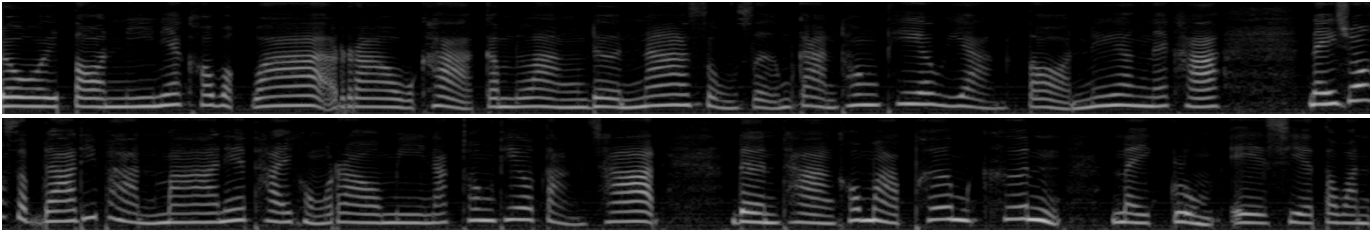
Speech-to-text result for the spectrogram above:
โดยตอนนี้เนี่ยเขาบอกว่าเราค่ะกำลังเดินหน้าส่งเสริมการท่องเที่ยวอย่างต่อเนื่องนะคะ ในช่วงสัปดาห์ที่ผ่านมาเนี่ยไทยของเรามีนักท่องเที่ยวต่างชาติ เดินทางเข้ามาเพิ่มขึ้นในกลุ่มเอเชียตะวัน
